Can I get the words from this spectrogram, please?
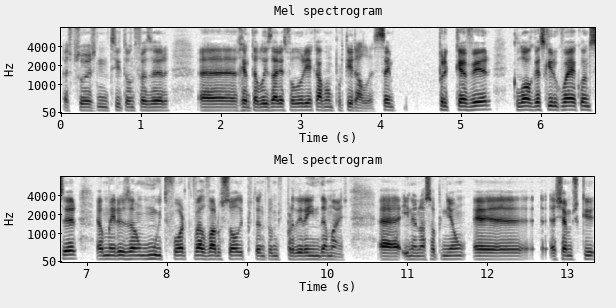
as pessoas necessitam de fazer, uh, rentabilizar esse valor e acabam por tirá-la, sem precaver que logo a seguir o que vai acontecer é uma erosão muito forte que vai levar o solo e, portanto, vamos perder ainda mais. Uh, e, na nossa opinião, é, achamos que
